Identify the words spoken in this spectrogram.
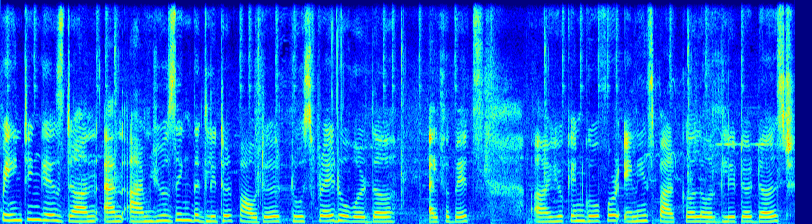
painting is done and I'm using the glitter powder to spread over the alphabets. Uh, you can go for any sparkle or glitter dust.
